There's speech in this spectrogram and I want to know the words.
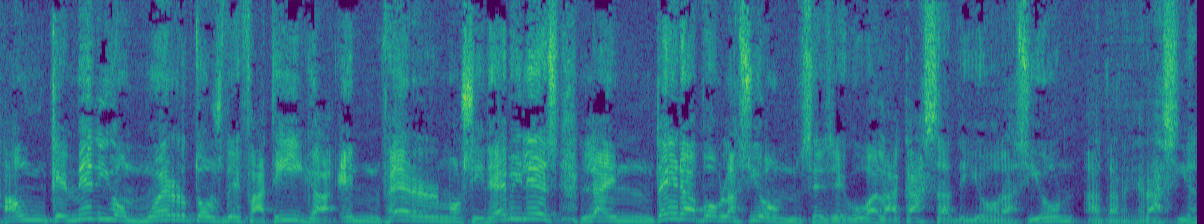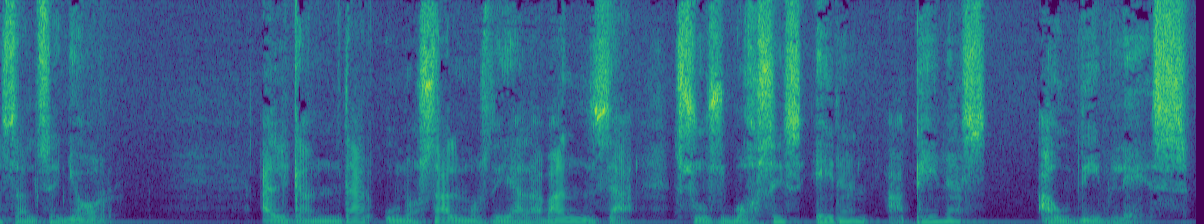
Aunque medio muertos de fatiga, enfermos y débiles, la entera población se llegó a la casa de oración a dar gracias al Señor. Al cantar unos salmos de alabanza, sus voces eran apenas audibles.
